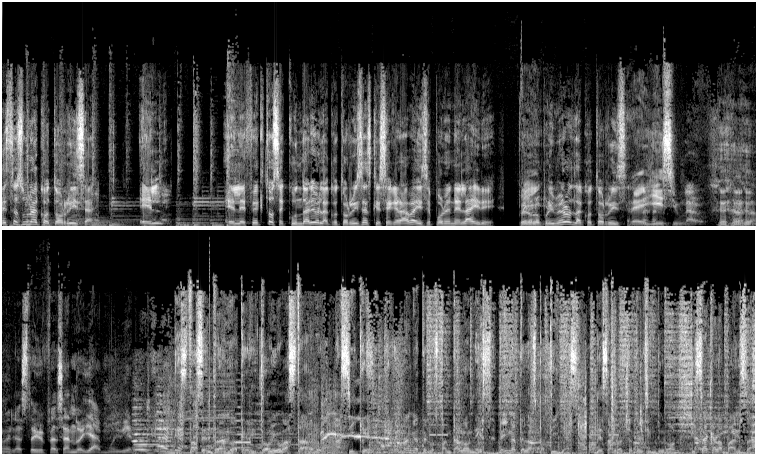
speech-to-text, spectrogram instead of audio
Esto es una cotorriza. El, el efecto secundario de la cotorriza es que se graba y se pone en el aire. Pero lo primero es la cotorriza. Bellísimo. No, no, me la estoy pasando ya muy bien. Estás entrando a territorio bastardo. Así que remángate los pantalones, peínate las patillas, desabróchate el cinturón y saca la panza,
